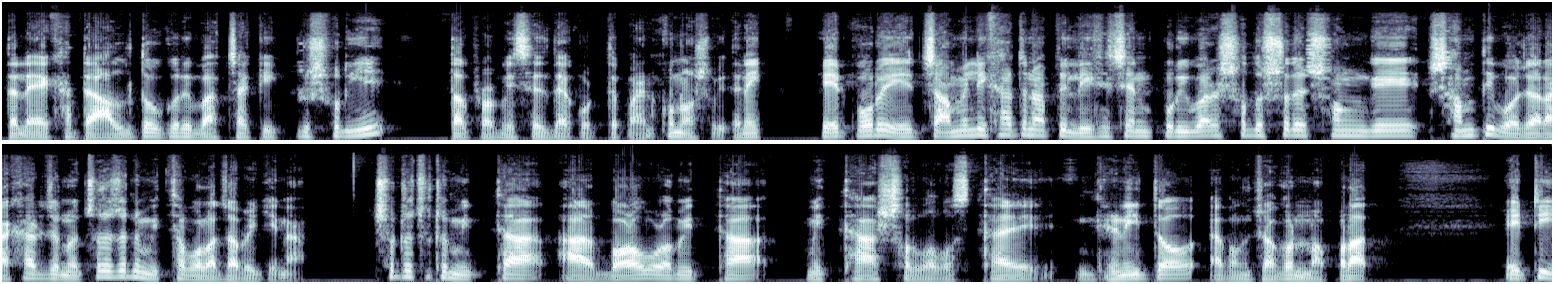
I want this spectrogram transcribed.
তাহলে এক হাতে আলতো করে বাচ্চাকে একটু সরিয়ে তারপর আপনি সেজদা করতে পারেন, কোনো অসুবিধা নেই। এরপরে চামেলি খাতুন, আপনি লিখেছেন, পরিবারের সদস্যদের সঙ্গে শান্তি বজায় রাখার জন্য ছোট ছোট মিথ্যা বলা যাবে কিনা? ছোট ছোট মিথ্যা আর বড় বড় মিথ্যা মিথ্যা সর্বাবস্থায় ঘৃণিত এবং জঘন্য অপরাধ, এটি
